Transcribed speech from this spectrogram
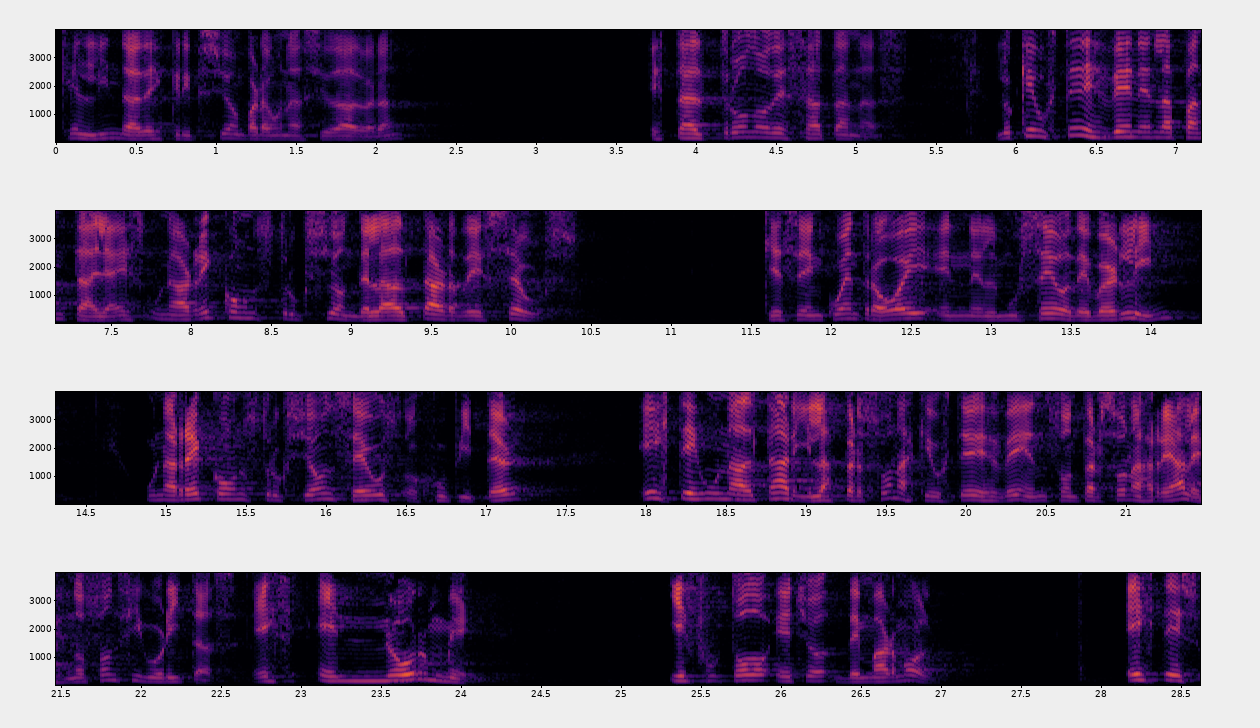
Qué linda descripción para una ciudad, ¿verdad? Está el trono de Satanás. Lo que ustedes ven en la pantalla es una reconstrucción del altar de Zeus, que se encuentra hoy en el Museo de Berlín. Una reconstrucción, Zeus o Júpiter. Este es un altar y las personas que ustedes ven son personas reales, no son figuritas. Es enorme y es todo hecho de mármol. Este es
